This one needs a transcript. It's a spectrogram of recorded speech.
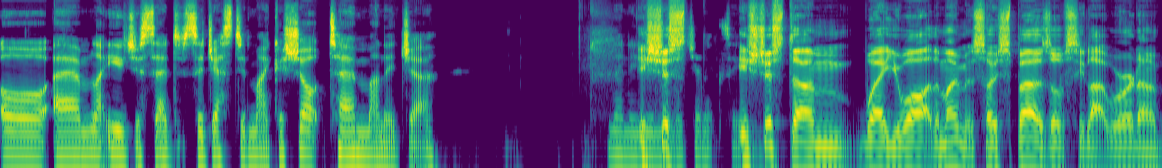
or um, like you just said, suggested Mike a short-term manager? It's just it's just um where you are at the moment. So Spurs obviously like we're in a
